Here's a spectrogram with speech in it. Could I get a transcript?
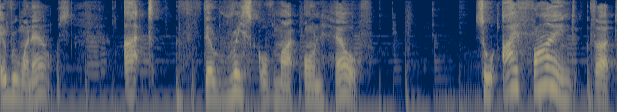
everyone else at the risk of my own health. So I find that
